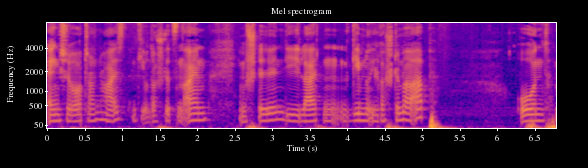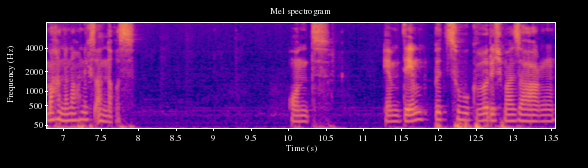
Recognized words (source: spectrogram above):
englische Wort schon heißt, die unterstützen einen im Stillen, die leiten, geben nur ihre Stimme ab und machen dann auch nichts anderes. Und in dem Bezug würde ich mal sagen,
